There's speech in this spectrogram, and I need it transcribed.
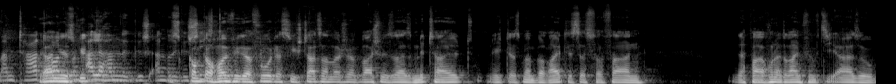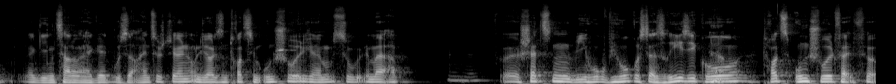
am Tatort Ja, es und gibt- alle haben eine andere Es Geschichte. kommt auch häufiger vor, dass die Staatsanwaltschaft beispielsweise mitteilt, nicht, dass man bereit ist, das Verfahren nach § 153a, also gegen Zahlung einer Geldbuße einzustellen und die Leute sind trotzdem unschuldig und dann musst du immer abschätzen, wie hoch, wie hoch ist das Risiko, trotz Unschuld ver, ver,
